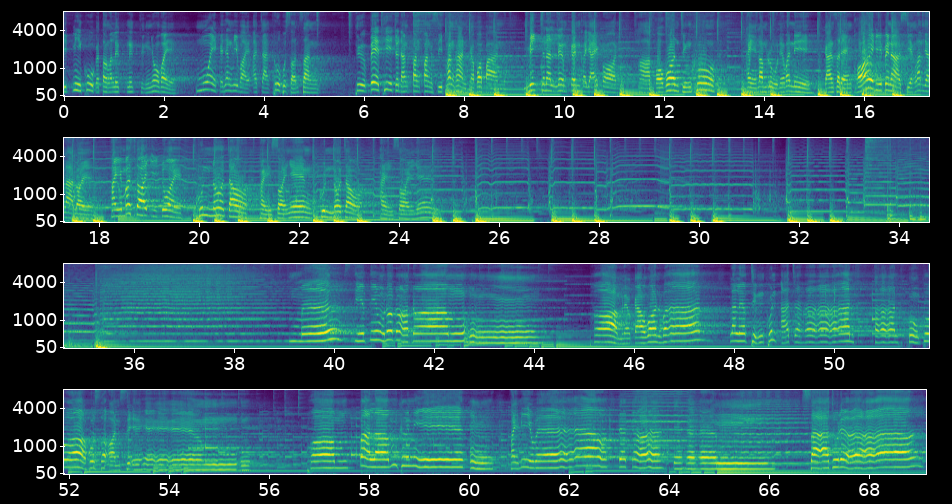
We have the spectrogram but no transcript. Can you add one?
สิทธิ์มีคู่ก็ต้องระลึกนึกถึงย่อไว้มวยก็ยังมีไหวอาจารย์ครูผู้สอนสั่งคือเวทีจะดังปังปังสีพังหานกับบอปาน มิฉะนั้นเริ่มเกินขยายก่อนหาขอวอนถึงคู่ ให้ลำรูในวันนี้ การแสดงขอให้ดีไปหน้าเสียงล่ำยาลาลอย ให้มาซอยอีกด้วย คุณโนเจ้า ให้ซอยแยงคุณโนเจ้า ให้ซอยแยง อบน้อมพร้อมแล้วก้าววอนหวานและเลือกถึงคุณอาจารย์อ่านผู้ขั้วผู้สอนเสียงพร้อมป้าลำคืนนี้ให้มีแววเด็กกันสาธุเด้อ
